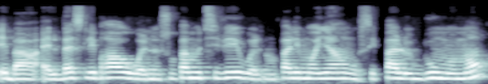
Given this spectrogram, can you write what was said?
eh ben, elles baissent les bras ou elles ne sont pas motivées ou elles n'ont pas les moyens ou c'est pas le bon moment,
